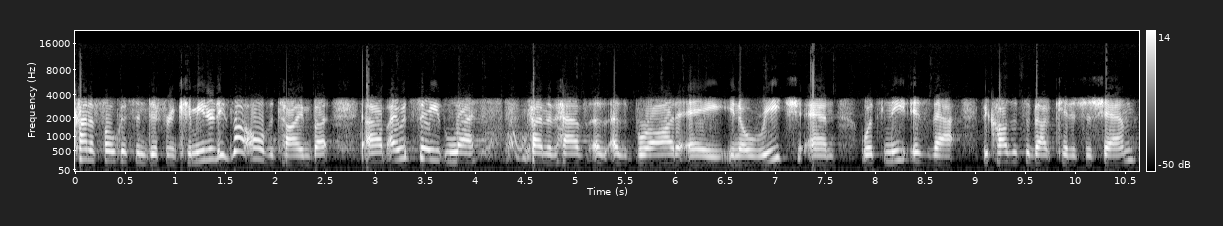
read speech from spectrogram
kind of focus in different communities, not all the time, but um, I would say less kind of have as, as broad a, you know, reach. And what's neat is that because it's about Kiddush Hashem,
